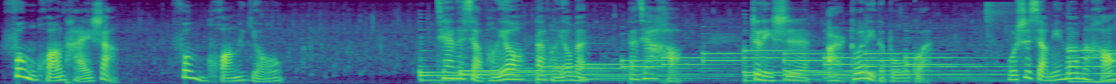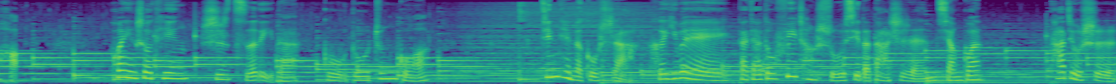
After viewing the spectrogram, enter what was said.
凤凰台上，凤凰游。亲爱的小朋友、大朋友们，大家好，这里是耳朵里的博物馆，我是小明妈妈，好好。欢迎收听《诗词里的古都中国》。今天的故事啊，和一位大家都非常熟悉的大诗人相关，他就是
